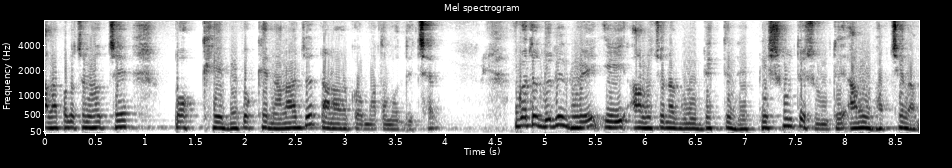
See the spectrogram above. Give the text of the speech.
আলাপ আলোচনা হচ্ছে, পক্ষে, বিপক্ষে নানাজন নানা রকম মতামত দিচ্ছেন। গত দুদিন ধরে এই আলোচনাগুলো দেখতে দেখতে, শুনতে শুনতে আমি ভাবছিলাম,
